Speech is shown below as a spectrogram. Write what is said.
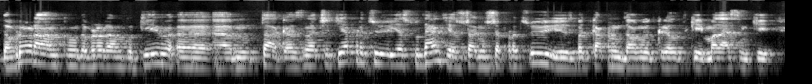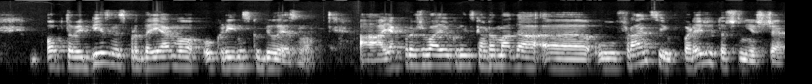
Доброго ранку, доброго ранку, Київ. Е, ем, так, значить, я працюю, я студент, я звичайно ще працюю і з батьками недавно відкрили такий малесенький оптовий бізнес, продаємо українську білизну. А як проживає українська громада е, у Франції, в Парижі, точніше,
